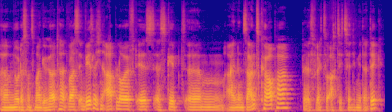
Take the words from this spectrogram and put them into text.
Ähm, nur, dass man es mal gehört hat. Was im Wesentlichen abläuft, ist, es gibt ähm, einen Sandkörper, der ist vielleicht so 80 Zentimeter dick.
